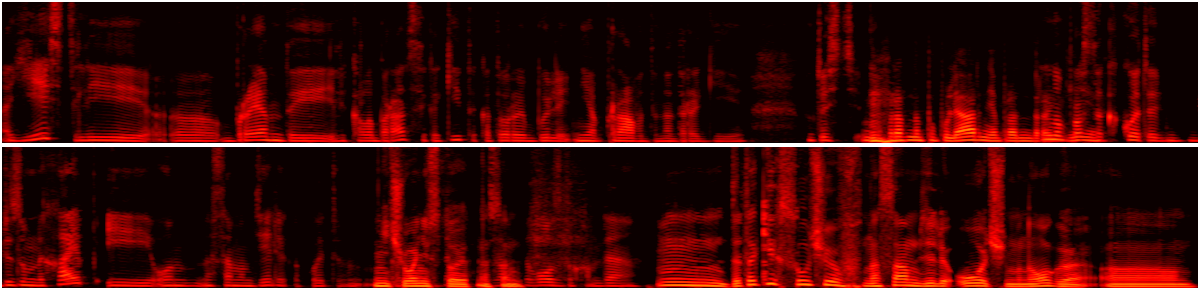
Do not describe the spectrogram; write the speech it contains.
А есть ли э, бренды или коллаборации какие-то, которые были неоправданно дорогие? Ну, то есть, Мгм. Неправда популярнее, неправда дорогие. ну, просто какой-то безумный хайп, и он на самом деле какой-то... Ничего не стоит, на самом взорвался воздухом, да. М, Да таких случаев на самом деле очень много. Ам,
